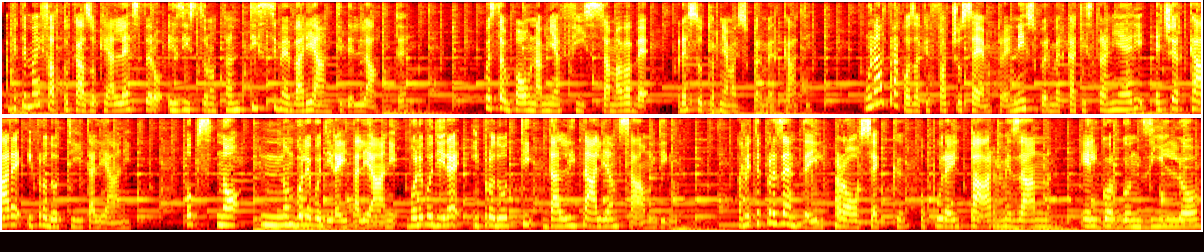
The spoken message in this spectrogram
Avete mai fatto caso che all'estero esistono tantissime varianti del latte? Questa è un po' una mia fissa, ma vabbè, adesso torniamo ai supermercati. Un'altra cosa che faccio sempre nei supermercati stranieri è cercare i prodotti italiani. Ops, no, non volevo dire italiani, volevo dire i prodotti dall'Italian sounding. Avete presente il Prosec, oppure il Parmesan e il Gorgonzillo?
